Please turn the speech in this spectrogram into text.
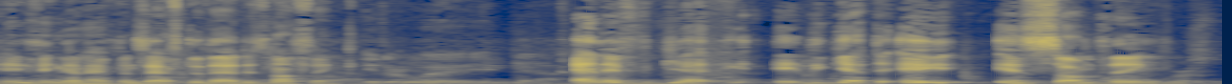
Anything that happens after that is nothing. Either way, And if get the get to A is something, and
